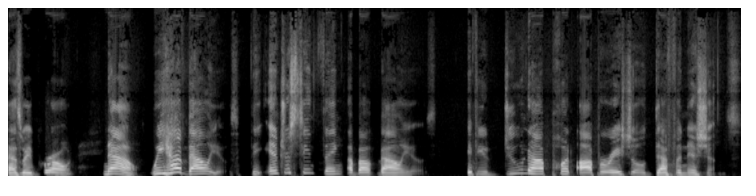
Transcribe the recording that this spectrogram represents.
as we've grown. Now, we have values. The interesting thing about values, if you do not put operational definitions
